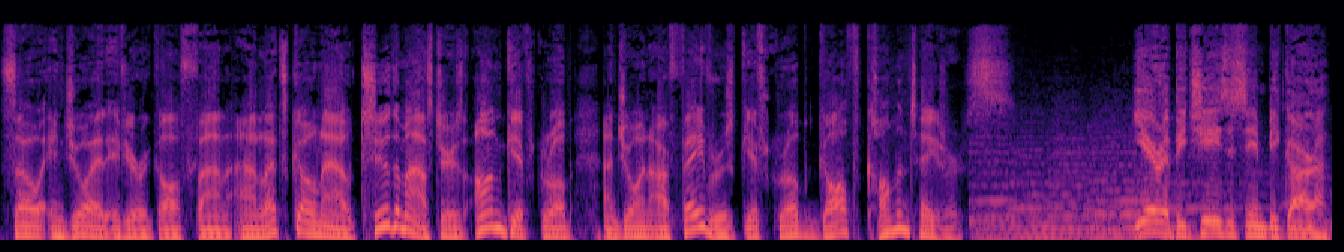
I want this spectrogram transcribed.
So enjoy it if you're a golf fan. And let's go now to the Masters on Gift Grub and join our favourite Gift Grub golf commentators. Yera be Jesus in Bigara.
